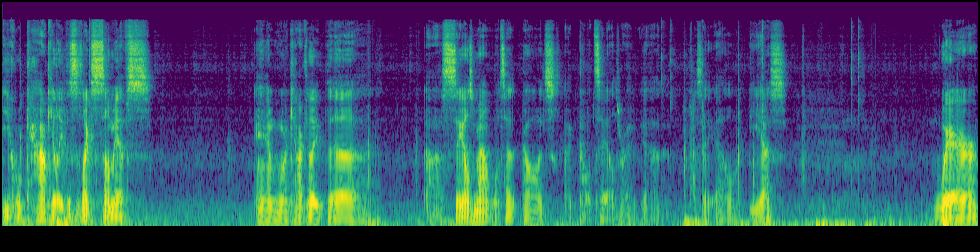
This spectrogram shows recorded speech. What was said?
equal calculate. This is like sum ifs and we want to calculate the uh, sales amount. What's that called? It's I call it sales, right? Yeah, S A L E S. Where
